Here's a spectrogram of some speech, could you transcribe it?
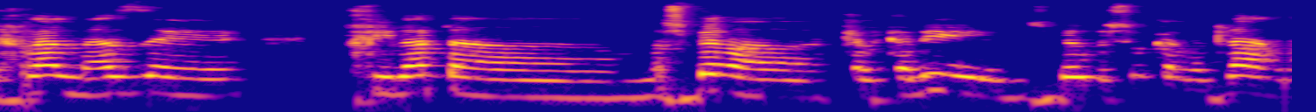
בכלל מאז תחילת המשבר הכלכלי, משבר בשוק הנדל"ן,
